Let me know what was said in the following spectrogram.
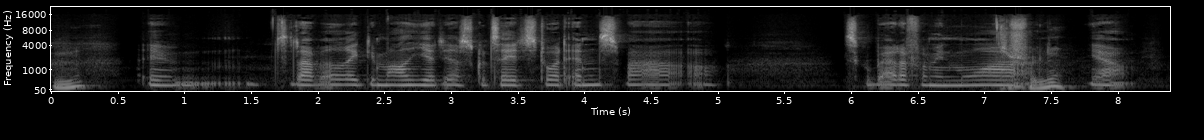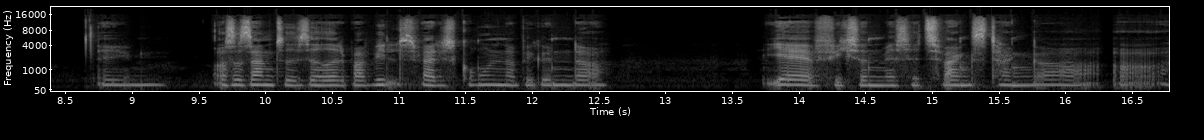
Mm. Øhm, så der har været rigtig meget i, at jeg skulle tage et stort ansvar, og skulle være der for min mor. Selvfølgelig. Ja. Øhm, og så samtidig så havde jeg det bare vildt svært i skolen og begyndte at... Ja, jeg fik sådan en masse tvangstanker, og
